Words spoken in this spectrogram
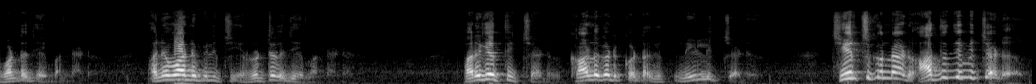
వంట చేయమన్నాడు. పనివాడిని పిలిచి రొట్టెలు చేయమన్నాడు. పరిగెత్తిచ్చాడు. కాళ్ళు కడుక్కోటానికి నీళ్ళు ఇచ్చాడు చేర్చుకున్నాడు. ఆతిథ్యం ఇచ్చాడు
